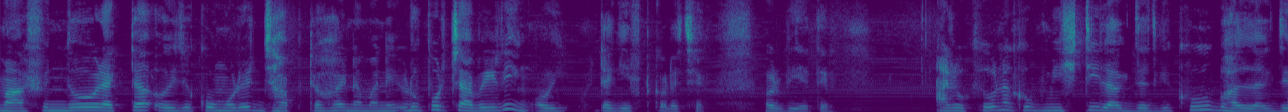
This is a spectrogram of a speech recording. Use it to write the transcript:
মা সুন্দর একটা ওই যে কোমরের ঝাপটা হয় না মানে রূপোর চাবির রিং ওই, ওইটা গিফট করেছে ওর বিয়েতে। আর ওকেও না খুব মিষ্টি লাগছে, আজকে খুব ভালো লাগছে।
